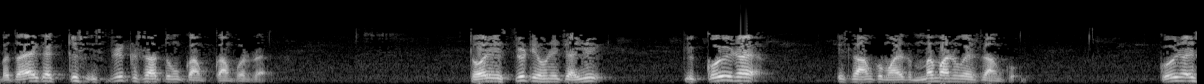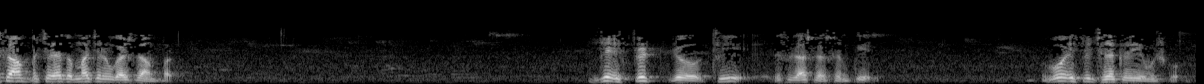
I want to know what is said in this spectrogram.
بتایا کہ کس اسپرٹ کے ساتھ تم کام کام کر رہا ہے تو اسپرٹ یہ ہونی چاہیے کہ کوئی نہ اسلام کو مارے تو میں مانوں گا اسلام کو۔ کوئی نہ اسلام پر چلے تو میں چلوں گا اسلام پر۔ یہ اسپرٹ جو تھی رسول اللہ صلی اللہ علیہ وسلم کی، وہ اس میں جھلک رہی ہے مجھ کو۔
